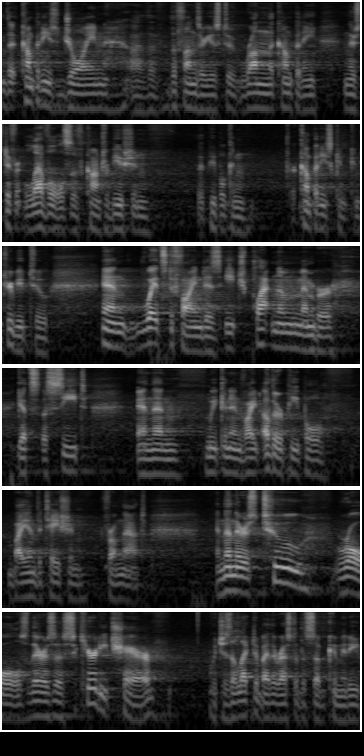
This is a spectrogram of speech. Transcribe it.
that companies join. Uh, the, the funds are used to run the company, and there's different levels of contribution that people can, or companies can contribute to. And the way it's defined is each platinum member gets a seat, and then we can invite other people by invitation from that. And then there's two roles. There's a security chair, which is elected by the rest of the subcommittee,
